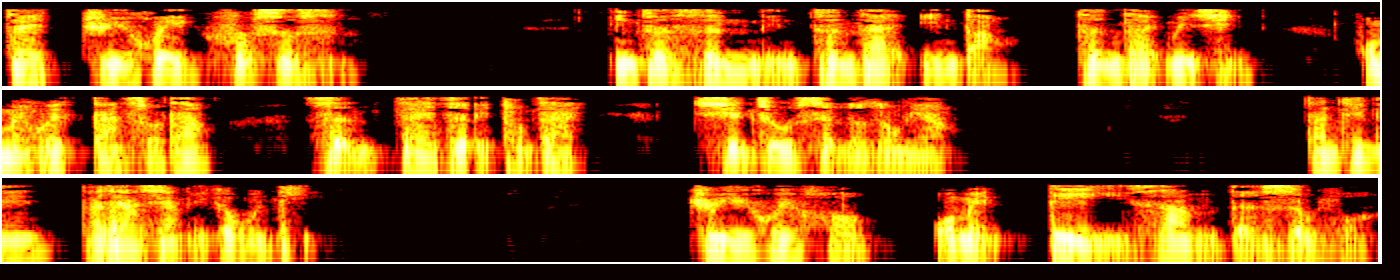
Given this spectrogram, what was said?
在聚会服事时，因着圣灵正在引导、正在运行，我们会感受到神在这里同在，显出神的荣耀。但今天大家想一个问题：聚会后，我们地上的生活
